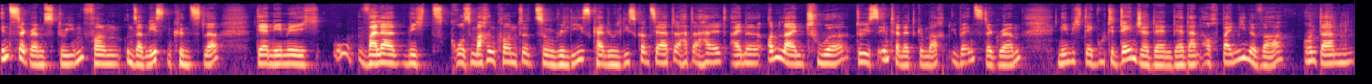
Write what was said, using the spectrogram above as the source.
Instagram-Stream von unserem nächsten Künstler, der nämlich weil er nichts groß machen konnte zum Release, keine Release-Konzerte, hat er halt eine Online-Tour durchs Internet gemacht über Instagram, nämlich der gute Danger Dan, der dann auch bei Mine war und dann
